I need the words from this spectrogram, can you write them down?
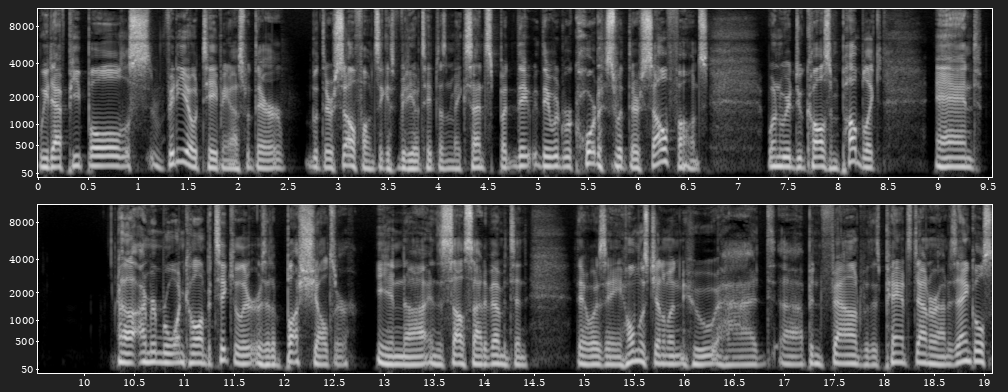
We'd have people videotaping us with their with their cell phones. I guess videotape doesn't make sense, but they, they would record us with their cell phones when we would do calls in public. And uh, I remember one call in particular. It was at a bus shelter in uh, in the south side of Edmonton. There was a homeless gentleman who had uh, been found with his pants down around his ankles,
